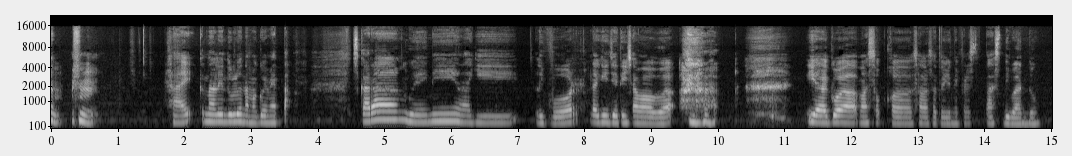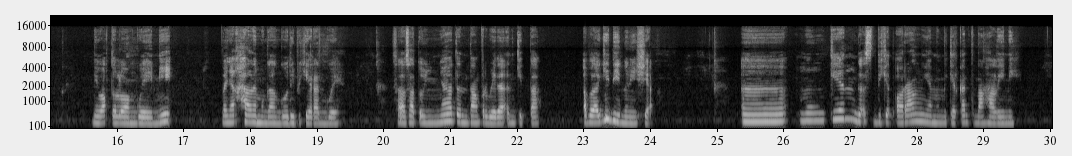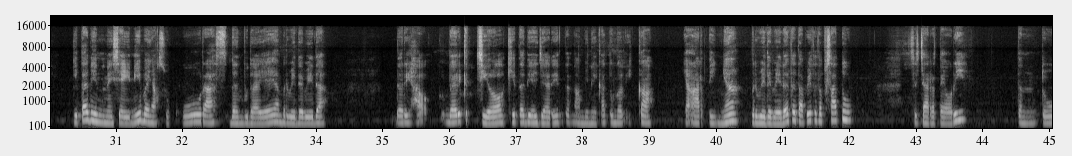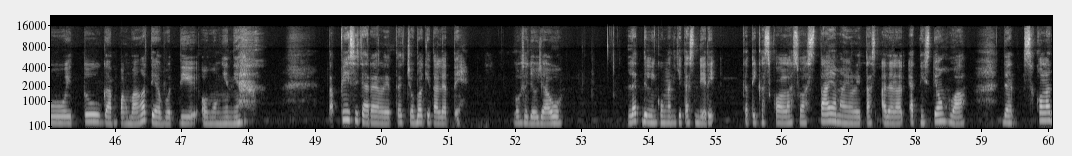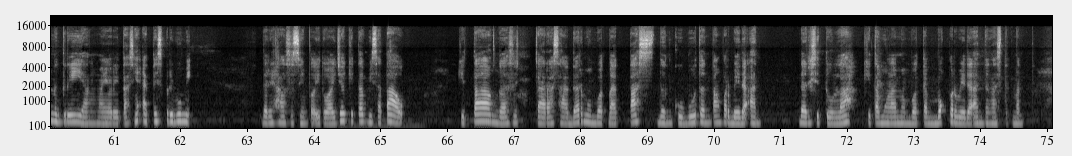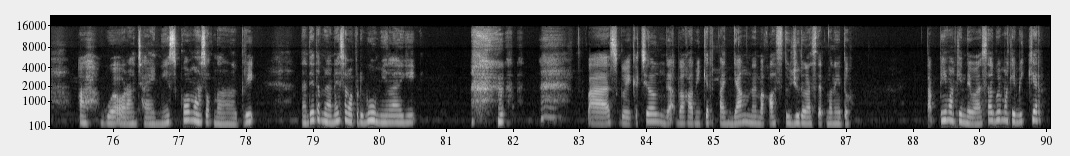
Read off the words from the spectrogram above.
Hai, kenalin dulu nama gue Meta. Sekarang gue ini lagi libur, lagi jadi cawaba. Iya, gue masuk ke salah satu universitas di Bandung. Di waktu luang gue ini, banyak hal yang mengganggu di pikiran gue. Salah satunya tentang perbedaan kita, apalagi di Indonesia. Uh, mungkin gak sedikit orang yang memikirkan tentang hal ini. Kita di Indonesia ini banyak suku, ras, dan budaya yang berbeda-beda. Dari hal dari kecil kita diajarin tentang Bhinneka Tunggal Ika yang artinya berbeda-beda tetapi tetap satu. Secara teori, tentu itu gampang banget ya buat diomongin ya. Tapi secara realita coba kita lihat deh. Gak usah jauh-jauh. Lihat di lingkungan kita sendiri. Ketika sekolah swasta yang mayoritas adalah etnis Tionghoa dan sekolah negeri yang mayoritasnya etnis pribumi. Dari hal sesimpel itu aja kita bisa tahu kita nggak secara sadar membuat batas dan kubu tentang perbedaan. Dari situlah kita mulai membuat tembok perbedaan dengan statement, ah gue orang Chinese kok masuk negeri, nanti temenannya sama pribumi lagi. Pas gue kecil nggak bakal mikir panjang dan bakal setuju dengan statement itu. Tapi makin dewasa gue makin mikir,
